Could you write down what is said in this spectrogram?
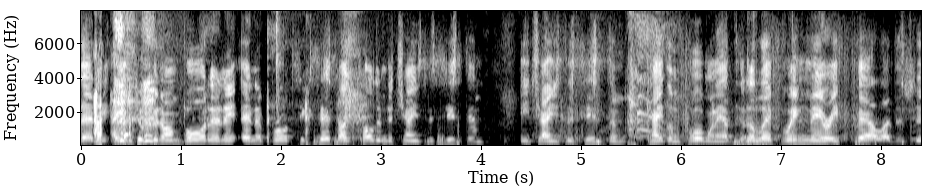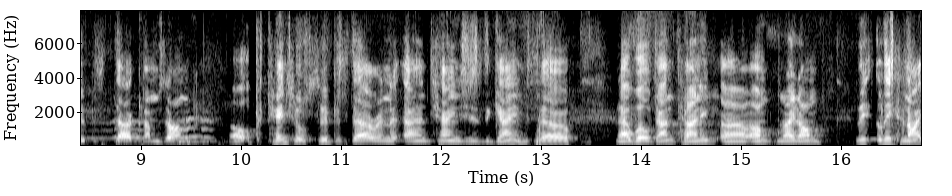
that he, he took it on board, and it, and it brought success. I told him to change the system. He changed the system. Caitlin Foord went out to the left wing. Mary Fowler, the superstar, comes on, or potential superstar, and and changes the game. So, no, well done, Tony. Uh, I'm, mate, I'm. li- Listen, I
